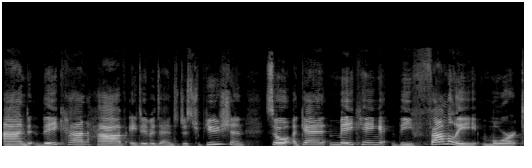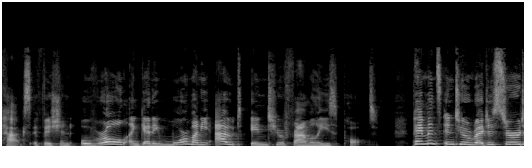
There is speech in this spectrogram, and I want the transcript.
And they can have a dividend distribution. So again, making the family more tax efficient overall and getting more money out into your family's pot. Payments into a registered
